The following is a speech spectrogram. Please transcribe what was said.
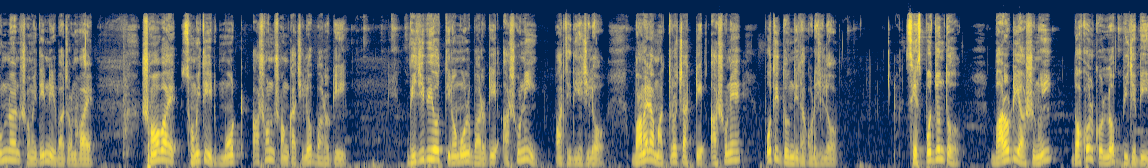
উন্নয়ন সমিতির নির্বাচন হয়। সমবায় সমিতির মোট আসন সংখ্যা ছিল বারোটি। বিজেপি ও তৃণমূল বারোটি আসনই প্রার্থী দিয়েছিল। বামেরা মাত্র চারটি আসনে প্রতিদ্বন্দ্বিতা করেছিল। শেষ পর্যন্ত বারোটি আসনই দখল করল বিজেপি।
